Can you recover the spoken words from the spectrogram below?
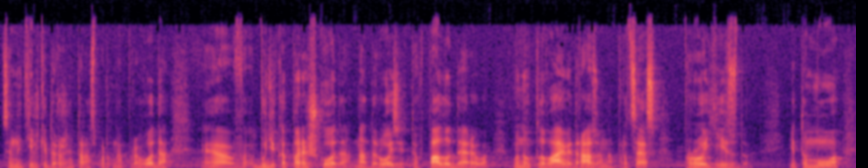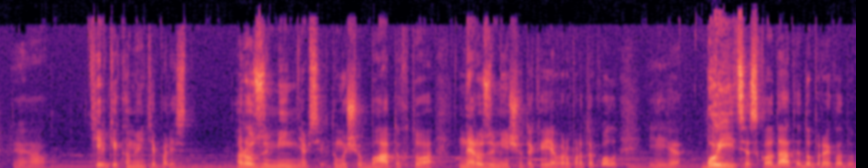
Це не тільки дорожня транспортна пригода, будь-яка перешкода на дорозі, то впало дерево, воно впливає відразу на процес проїзду. І тому тільки ком'юніті поліс. Розуміння всіх, тому що багато хто не розуміє, що таке європротокол, і боїться складати, до прикладу,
